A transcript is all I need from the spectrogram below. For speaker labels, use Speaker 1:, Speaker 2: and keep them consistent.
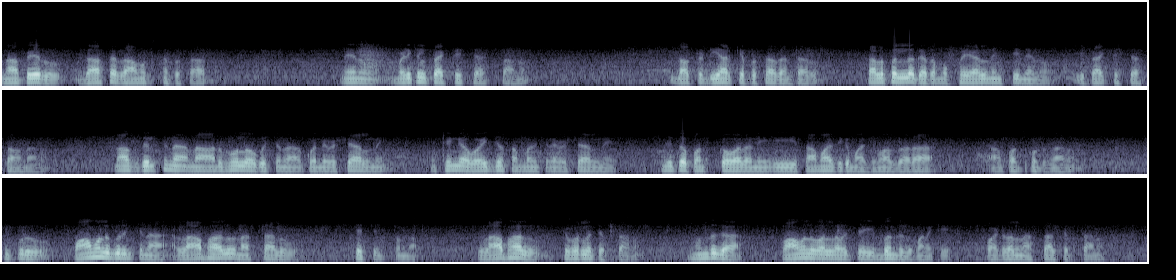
Speaker 1: నా పేరు దాసరి రామకృష్ణ ప్రసాద్. నేను మెడికల్ ప్రాక్టీస్ చేస్తాను. Doctor D R K Prasad అంటారు. తలపల్లిలో గత ముప్పై ఏళ్ళ నుంచి నేను ఈ ప్రాక్టీస్ చేస్తూ ఉన్నాను. నాకు తెలిసిన నా అనుభవంలోకి వచ్చిన కొన్ని విషయాలని ముఖ్యంగా వైద్యం సంబంధించిన విషయాలని మీతో పంచుకోవాలని ఈ సామాజిక మాధ్యమాల ద్వారా పంచుకుంటున్నాను. ఇప్పుడు పాముల గురించిన లాభాలు నష్టాలు చర్చించుకుందాం. లాభాలు చివరిలో చెప్తాను. ముందుగా పాముల వల్ల వచ్చే ఇబ్బందులు మనకి వాటి వల్ల నష్టాలు చెప్తాను.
